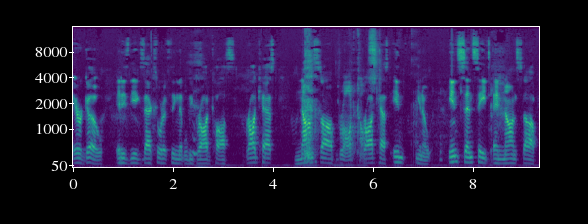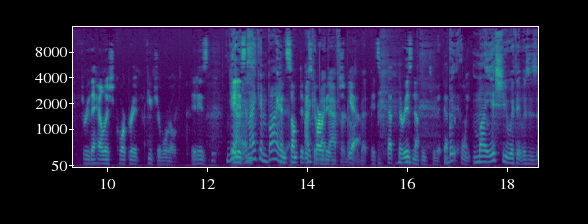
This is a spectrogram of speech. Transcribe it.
Ergo, it is the exact sort of thing that will be broadcast broadcast nonstop broadcast. broadcast in you know insensate and nonstop through the hellish corporate future world. It is Yeah, it is and I can buy it. consumptive I as could buy garbage. that for a dollar, yeah, but it's that there is nothing to it. That's but the point. my issue with it was is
